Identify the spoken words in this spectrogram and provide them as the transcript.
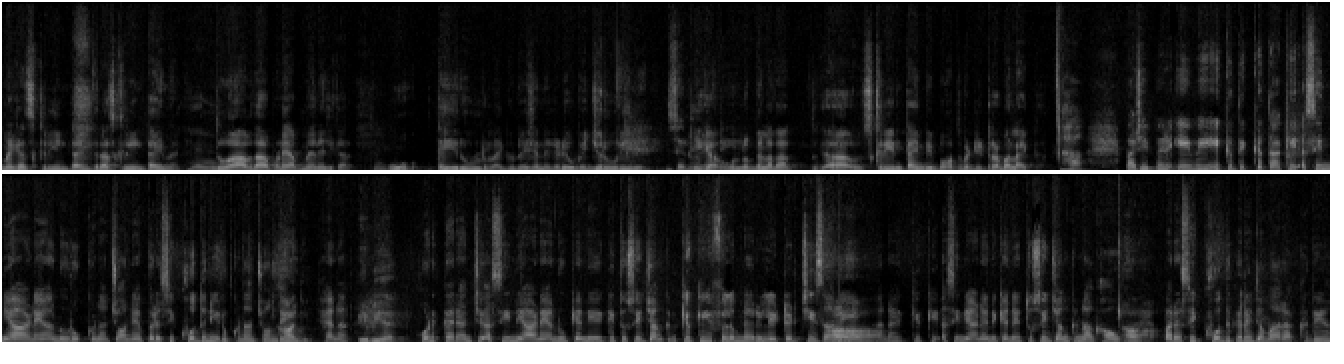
ਮੈਂ ਕਿਹਾ ਸਕਰੀਨ ਟਾਈਮ ਤੇਰਾ ਸਕਰੀਨ ਟਾਈਮ ਹੈ। ਤੂੰ ਆਪਦਾ ਆਪਣੇ ਆਪ ਮੈਨੇਜ ਕਰ। ਉਹ ਕਈ ਰੂਲ ਰੈਗੂਲੇਸ਼ਨ ਨੇ ਜਿਹੜੇ ਉਹ ਵੀ ਜ਼ਰੂਰੀ ਨੇ। ਠੀਕ ਹੈ ਉਹਨੂੰ ਬਿਨਾਂ ਦਾ ਸਕਰੀਨ ਟਾਈਮ ਵੀ ਬਹੁਤ ਵੱਡੀ ਟਰਬਲ ਹੈ ਇੱਕ। ਹਾਂ ਭਾਜੀ ਪਰ ਇਹ ਵੀ ਇੱਕ ਦਿੱਕਤ ਆ ਕਿ ਅਸੀਂ ਨਿਆਣਿਆਂ ਨੂੰ ਰੋਕਣਾ ਚਾਹੁੰਦੇ ਆ ਪਰ ਅਸੀਂ ਖੁਦ ਨਹੀਂ ਰੁਕਣਾ ਚਾਹੁੰਦੇ ਹਾਂਜੀ। ਹੈਨਾ? ਇਹ ਵੀ ਹੈ। ਹੁਣ ਘਰਾਂ 'ਚ ਅਸੀਂ ਨਿਆਣਿਆਂ ਨੂੰ ਕਹਿੰਦੇ ਆ ਕਿ ਤੁਸੀਂ ਜੰਕ ਕਿਉਂਕਿ ਫਿਲਮ ਨਾਲ ਰਿਲੇਟਡ ਚੀਜ਼ਾਂ ਨੇ ਹਾਂ। ਹੈਨਾ? ਕਿਉਂਕਿ ਅਸੀਂ ਨਿਆਣਿਆਂ ਨੂੰ ਕਹਿੰਦੇ ਤੁਸੀਂ ਜੰਕ ਨਾ ਖਾਓ। ਹਾਂ। ਪਰ ਅਸੀਂ ਖੁਦ ਘਰੇ ਜਮਾ ਰੱਖਦੇ ਆ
